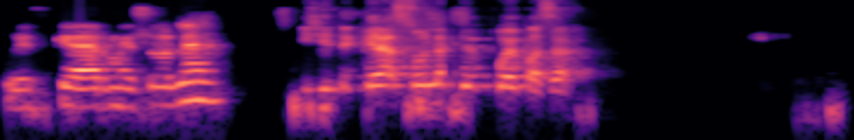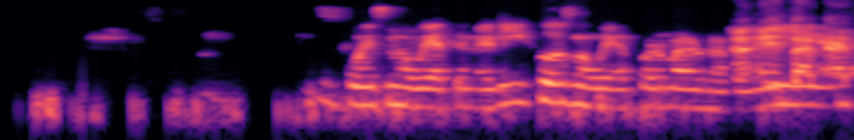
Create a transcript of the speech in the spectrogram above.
Pues quedarme sola. Y si te quedas sola, ¿qué puede pasar? Pues no voy a tener hijos, no voy a formar una Ah, eh, familia.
